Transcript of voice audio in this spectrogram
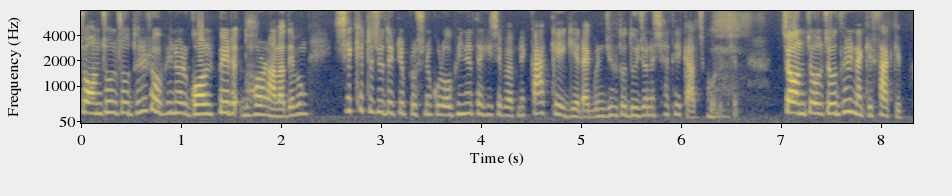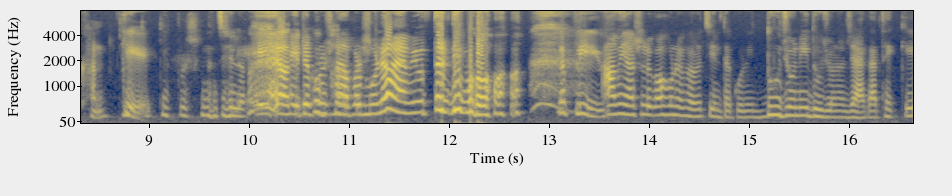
চঞ্চল চৌধুরীর অভিনয়ের গল্পের ধরন আলাদা এবং সেক্ষেত্রে যদি একটি প্রশ্ন করে অভিনেতা হিসেবে আপনি কাকে এগিয়ে রাখবেন? যেহেতু দুজনের সাথেই কাজ করেছেন। চঞ্চল চৌধুরী নাকি সাকিব খান? কে? কি প্রশ্ন ছিল? এটা খুব প্রশ্ন ভালো আবার মনে হয় আমি উত্তর দিব। না প্লিজ আমি আসলে কখনো এভাবে চিন্তা করি দুজনই দুজনের জায়গা থেকে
